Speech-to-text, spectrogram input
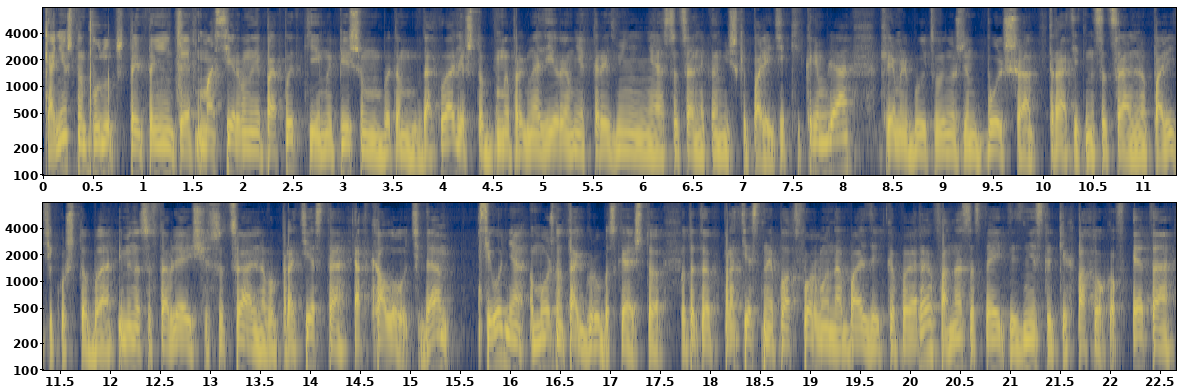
Конечно, будут предприняты массированные попытки, и мы пишем об этом в докладе, что мы прогнозируем некоторые изменения социально-экономической политики Кремля. Кремль будет вынужден больше тратить на социальную политику, чтобы именно составляющую социального протеста отколоть. Да? Сегодня можно так грубо сказать, что вот эта протестная платформа на базе КПРФ, она состоит из нескольких потоков. Это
